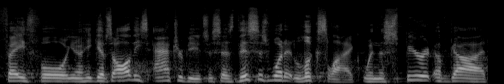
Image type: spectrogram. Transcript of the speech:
faithful. You know, he gives all these attributes and says, this is what it looks like when the Spirit of God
